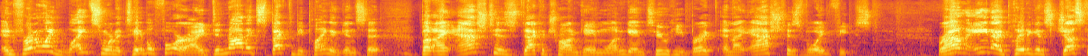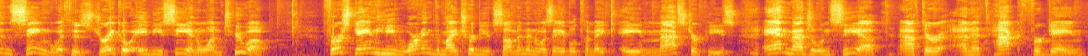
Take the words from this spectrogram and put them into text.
Infernoid Lightsworn at table four. I did not expect to be playing against it, but I ashed his Decatron game one, game two he bricked, and I ashed his Void Feast. Round eight, I played against Justin Singh with his Draco ABC and won 2-0. First game, he warninged my tribute summon and was able to make a masterpiece and Magellanica after an attack for game.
